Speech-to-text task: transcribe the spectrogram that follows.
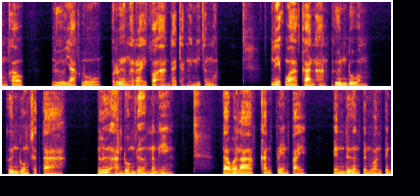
ของเขา หรืออยากรู้เรื่องอะไรก็อ่านได้จากในนี้ทั้งหมด เรียกว่าการอ่านพื้นดวง พื้นดวงชะตา หรืออ่านดวงเดิมนั่นเอง แต่เวลาขั้นเปลี่ยนไป เป็นเดือนเป็นวันเป็น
